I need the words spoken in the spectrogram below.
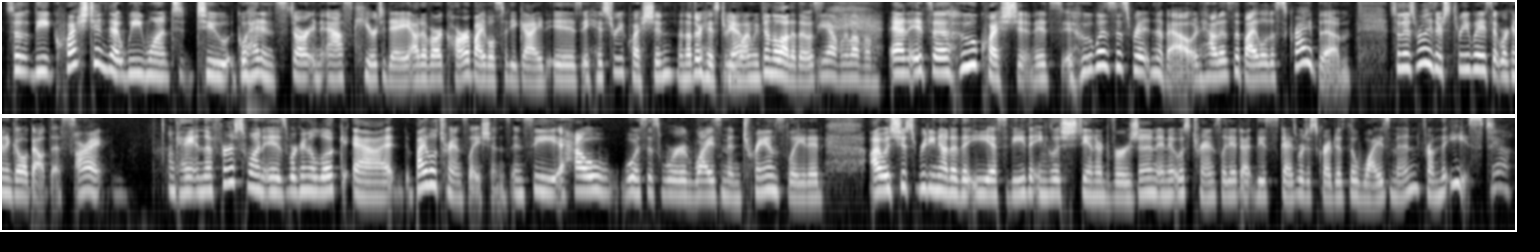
So, the question that we want to go ahead and start and ask here today out of our CHARA Bible study guide is a history question, another history yep. one. We've done a lot of those. Yeah, we love them. And it's a who question. It's who was this written about and how does the Bible describe them? So, there's really there's three ways that we're going to go about this. All right. Okay, and the first one is we're going to look at Bible translations and see how was this word wise men translated. I was just reading out of the ESV, the English Standard Version, and it was translated. At, these guys were described as the wise men from the east. Yeah.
